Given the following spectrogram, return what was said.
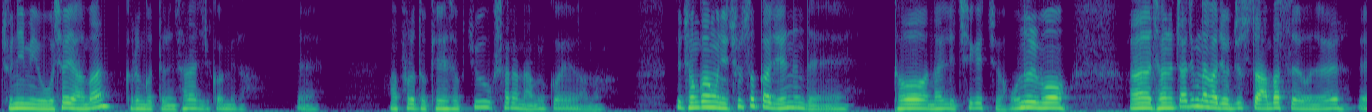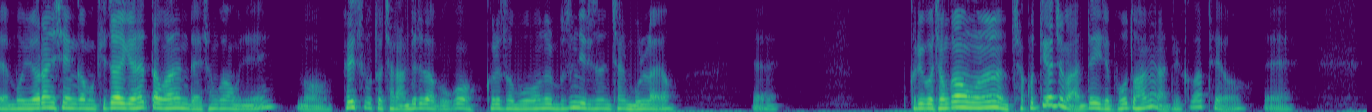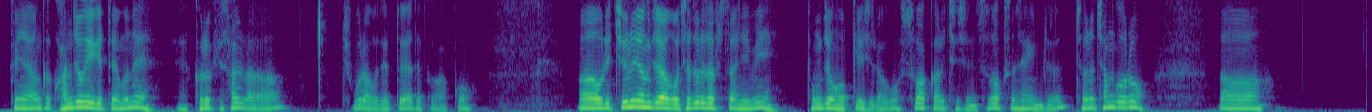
주님이 오셔야만 그런 것들은 사라질 겁니다. 예. 앞으로도 계속 쭉 살아남을 거예요, 아마. 정광훈이 출석까지 했는데 더 난리 치겠죠. 오늘 뭐, 아, 저는 짜증나가지고 뉴스도 안 봤어요, 오늘. 예, 뭐 11시인가 뭐 기자회견 했다고 하는데, 정광훈이. 뭐, 페이스북도 잘 안 들여다보고, 그래서 뭐 오늘 무슨 일이 있었는지 잘 몰라요. 예. 그리고 정광훈은 자꾸 띄워주면 안 돼. 이제 보도하면 안 될 것 같아요. 예. 그냥 그 관종이기 때문에 예, 그렇게 살다 죽으라고 냅둬야 될 것 같고. 아, 우리 진우 형제하고 제대로 삽시다님이 동정업계시라고 수학 가르치시는 수학 선생님들. 저는 참고로, 어,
